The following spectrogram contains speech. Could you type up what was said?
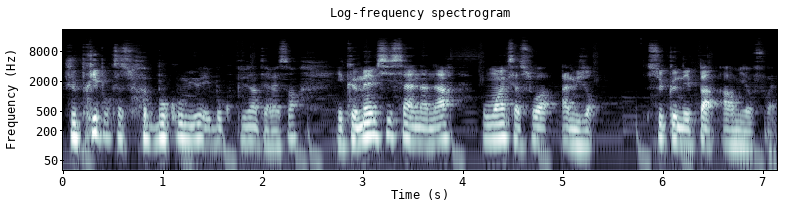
je prie pour que ça soit beaucoup mieux et beaucoup plus intéressant. Et que même si c'est un nanar, au moins que ça soit amusant. Ce que n'est pas Army of One.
